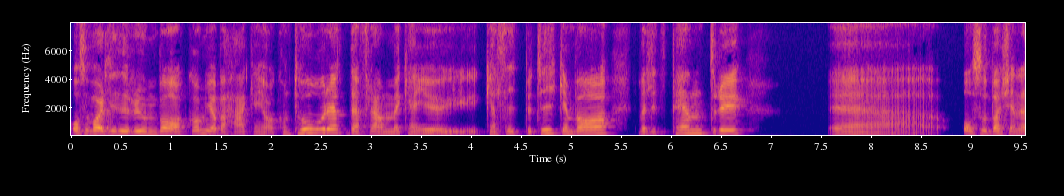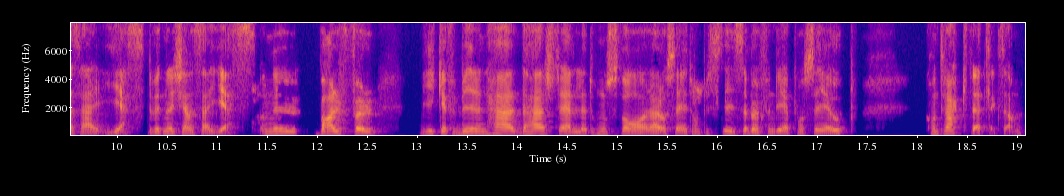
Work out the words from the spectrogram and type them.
och så var det ett litet rum bakom. Jag bara, här kan jag ha kontoret. Där framme kan ju kalcitbutiken vara. Det var ett litet pentry. Eh, och så bara kände jag så här, yes. Du vet när det känns så här, yes. Och nu, varför gick jag förbi den här, det här stället? Hon svarar och säger att hon precis har börjat fundera på att säga upp kontraktet liksom.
